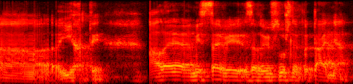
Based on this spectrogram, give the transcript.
е, їхати. Але місцеві задають слушне питання:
